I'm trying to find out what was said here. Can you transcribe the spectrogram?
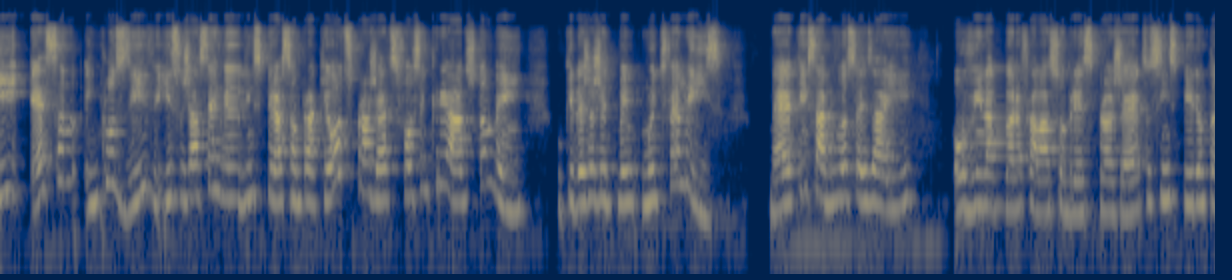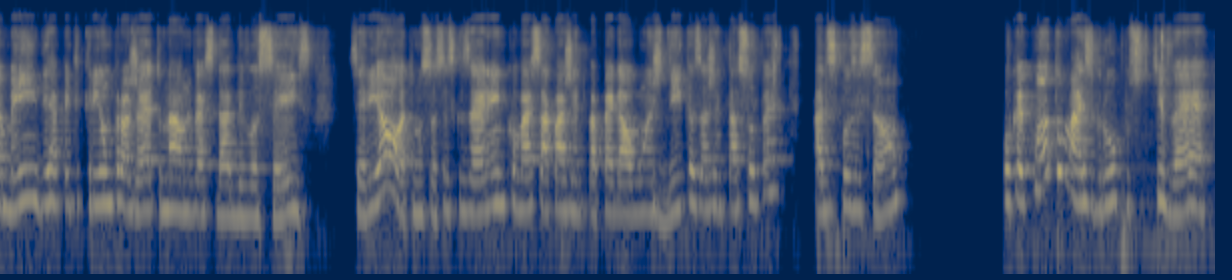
e essa, inclusive, isso já serviu de inspiração para que outros projetos fossem criados também, o que deixa a gente bem, muito feliz. Né? Quem sabe vocês aí, ouvindo agora falar sobre esse projeto, se inspiram também e, de repente, criam um projeto na universidade de vocês. Seria ótimo. Se vocês quiserem conversar com a gente para pegar algumas dicas, a gente está super à disposição. Porque quanto mais grupos tiver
